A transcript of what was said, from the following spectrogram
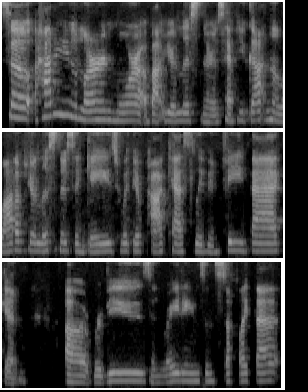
So, how do you learn more about your listeners? Have you gotten a lot of your listeners engaged with your podcast, leaving feedback and uh, reviews and ratings and stuff like that?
